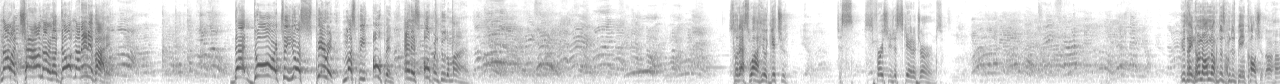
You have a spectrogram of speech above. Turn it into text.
Not a child, not an adult, not anybody. That door to your spirit must be open, and it's open through the mind. So that's why he'll get you. Just first, you're just scared of germs. You think, no, no, I'm, not, I'm, just, I'm just being cautious. Uh huh.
